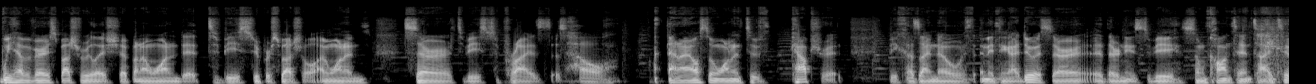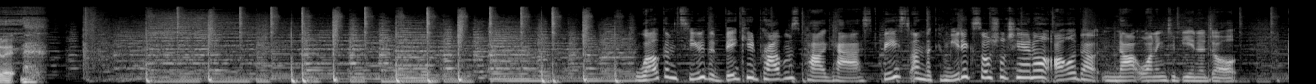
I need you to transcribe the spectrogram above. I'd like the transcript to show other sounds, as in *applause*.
we have a very special relationship and I wanted it to be super special. I wanted Sarah to be surprised as hell. And I also wanted to capture it because I know with anything I do with Sarah, eh, there needs to be some content tied to it. *laughs* Welcome to the Big Kid Problems podcast, based on the comedic social channel all about not wanting to be an adult.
